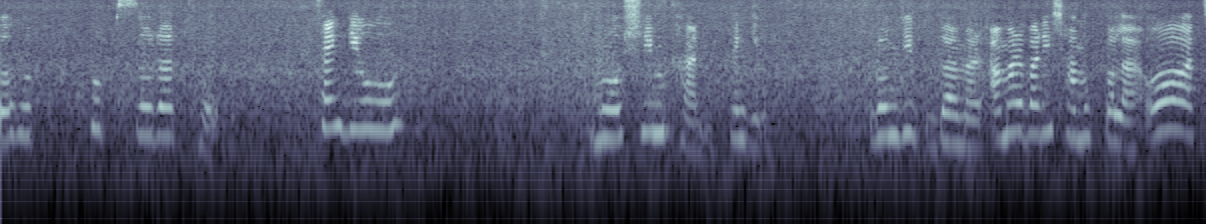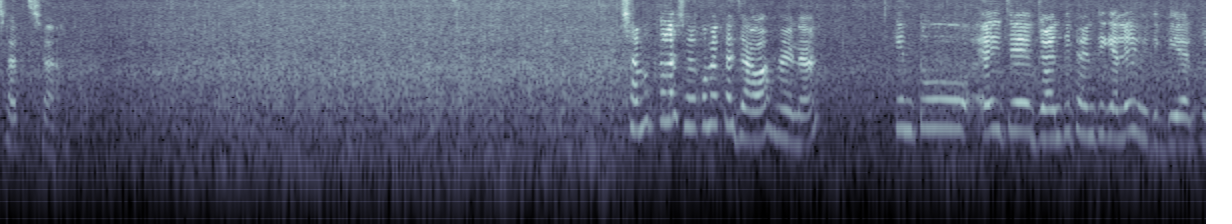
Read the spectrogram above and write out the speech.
বহুত খুবসুরত হো thank you Masim Khan. Thank you Ranjit gamer. আমার বাড়ি শামুকতলা। ও আচ্ছা আচ্ছা। শামুকতলা সেরকম একটা যাওয়া হয় না। কিন্তু এই যে জয়ন্তী টয়ন্তী গেলেই ওই দিক দিয়ে আর কি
